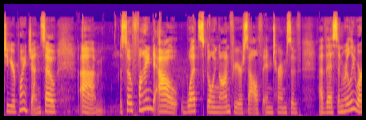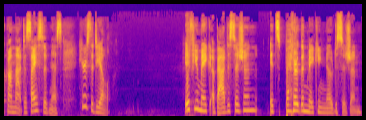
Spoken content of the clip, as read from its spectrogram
To your point, Jen. So, um, so find out what's going on for yourself in terms of, of this and really work on that decisiveness. Here's the deal if you make a bad decision, it's better than making no decision.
